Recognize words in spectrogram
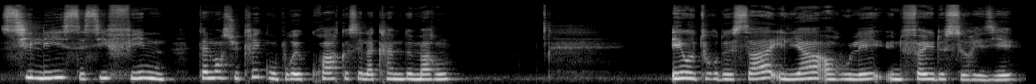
si lisse et si fine, tellement sucrée qu'on pourrait croire que c'est la crème de marron. Et autour de ça, il y a enroulé une feuille de cerisier.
